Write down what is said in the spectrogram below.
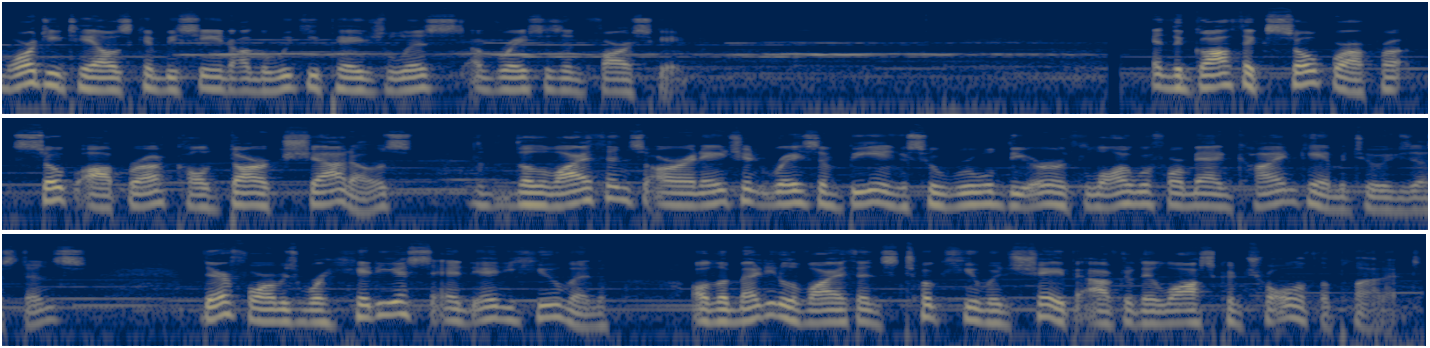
More details can be seen on the wiki page list of races in Farscape. In the Gothic soap opera, soap opera called Dark Shadows, the, the Leviathans are an ancient race of beings who ruled the earth long before mankind came into existence. Their forms were hideous and inhuman, although many Leviathans took human shape after they lost control of the planet.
